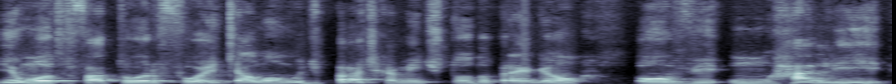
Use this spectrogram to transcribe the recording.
E um outro fator foi que ao longo de praticamente todo o pregão houve um rally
